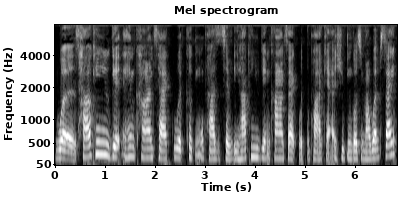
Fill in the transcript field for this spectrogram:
was how can you get in contact with Cooking with Positivity? How can you get in contact with the podcast? You can go to my website.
